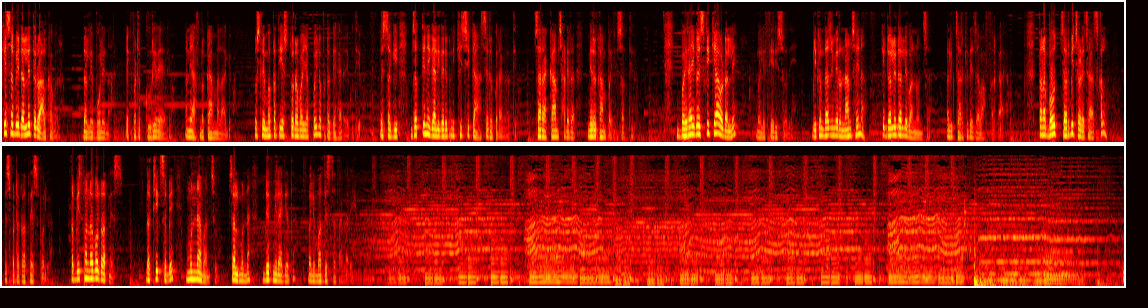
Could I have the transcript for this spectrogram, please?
के छ बे डल्ले तेरो हालखबर डल्ले बोलेन एकपटक घुरेर हेऱ्यो अनि आफ्नो काममा लाग्यो। उसले म प्रति यस्तो रवैया पहिलोपटक देखाइरहेको थियो। यसअघि जति नै गाली गरे पनि खिसिक्क हाँसेर कुरा गर्थ्यो। सारा काम छाडेर मेरो काम पहिले सक्थ्यो। बहिराई गइस् कि क्या हो डल्ले? मैले फेरि सोधेँ। विक्रम दाजु मेरो नाम छैन? कि डल्ले डल्ले भन्नुहुन्छ? अलिक झर्किँदै जवाफ फर्कायो। तँलाई बहुत चर्बी चढेछ आजकल। यसपटक रत्नेश बोल्यो। त बिचमा नबोल रत्नेश। ल ठिक छ बे मुन्ना भन्छु। चल मुन्ना ब्रेक मिलाइदियो त। मैले मध्यस्थता गरेँ।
